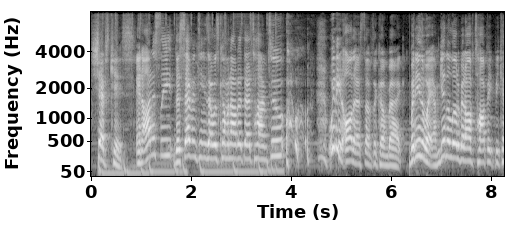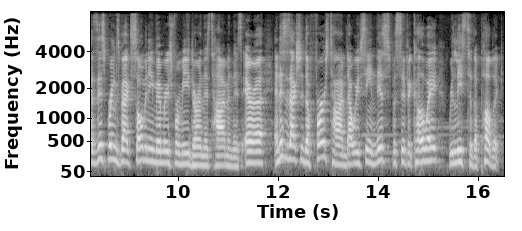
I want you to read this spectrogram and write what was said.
chef's kiss. And honestly, the 17s that was coming out at that time too, we need all that stuff to come back. But either way, I'm getting a little bit off topic because this brings back so many memories for me during this time in this era. And this is actually the first time that we've seen this specific colorway released to the public.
